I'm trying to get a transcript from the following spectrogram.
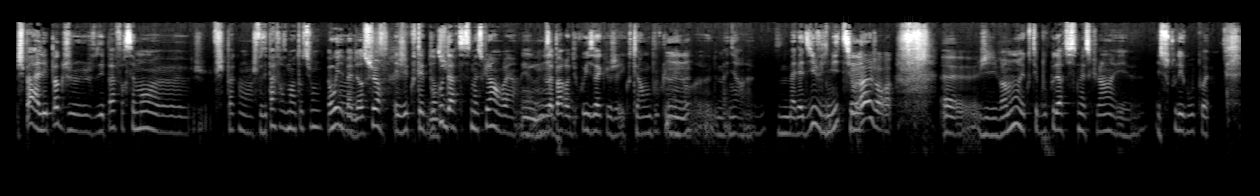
je sais pas à l'époque je, je faisais pas forcément euh, je, je sais pas comment je faisais pas forcément attention. Oui, Euh, bah bien sûr. Et j'écoutais beaucoup d'artistes masculins en vrai. Mhm. Mis à part euh, du coup Isaac que j'ai écouté en boucle Mhm. mais, euh, de manière maladive limite, tu Mhm. vois, genre euh, j'ai vraiment écouté beaucoup d'artistes masculins et, euh, et surtout des groupes, ouais.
